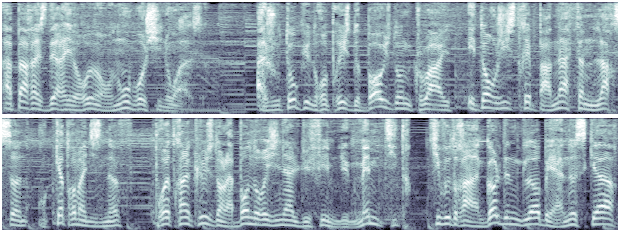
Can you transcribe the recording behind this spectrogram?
apparaissent derrière eux en ombre chinoise. Ajoutons qu'une reprise de Boys Don't Cry est enregistrée par Nathan Larson en 99 pour être incluse dans la bande originale du film du même titre qui voudra un Golden Globe et un Oscar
